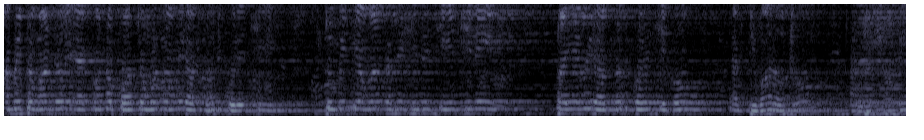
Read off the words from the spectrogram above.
আমি তোমার জন্য এখনও পঞ্চমত আমি রন্ধন করেছি। তুমি যে আমার কাছে খেতে চেয়েছিলে, তাই আমি রন্ধন করেছি গো। একটিবার ওঠো ওঠো স্বামী।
